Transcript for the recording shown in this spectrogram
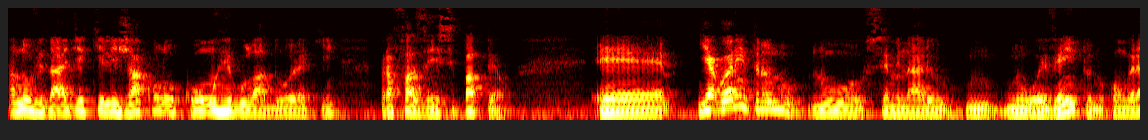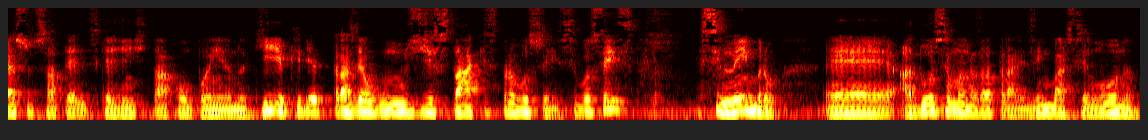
a novidade é que ele já colocou um regulador aqui para fazer esse papel. É, e agora entrando no seminário, no evento, no congresso de satélites que a gente está acompanhando aqui, eu queria trazer alguns destaques para vocês. Se vocês se lembram é, há duas semanas atrás, em Barcelona,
